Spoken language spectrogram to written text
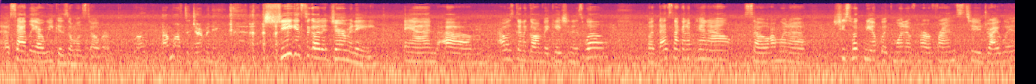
uh, sadly, our week is almost over. Well, I'm off to Germany. she gets to go to Germany, and um, I was gonna go on vacation as well, but that's not gonna pan out. So I'm gonna. She's hooked me up with one of her friends to drive with,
